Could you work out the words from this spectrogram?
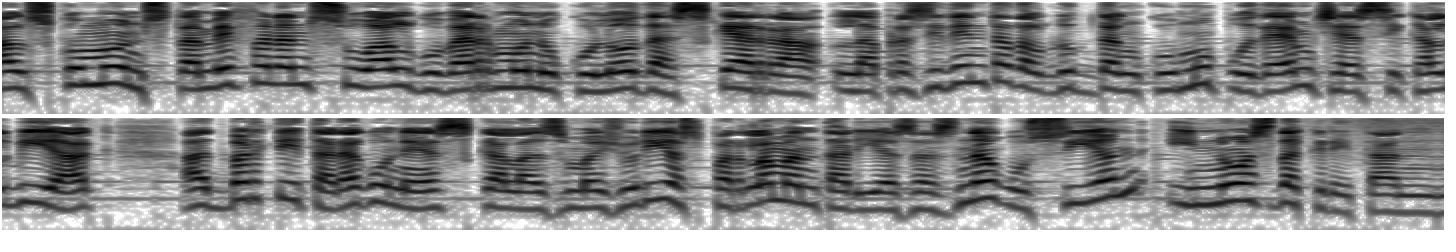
Els comuns també fan ensuar el govern monocolor d'Esquerra. La presidenta del grup d'en Comú Podem, Jessica Albiach, ha advertit a Aragonès que les majories parlamentàries es negocien i no es decreten.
